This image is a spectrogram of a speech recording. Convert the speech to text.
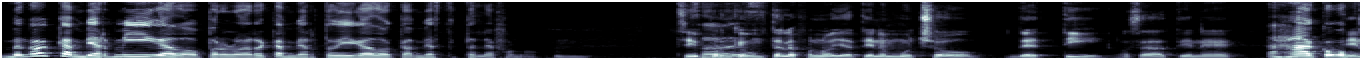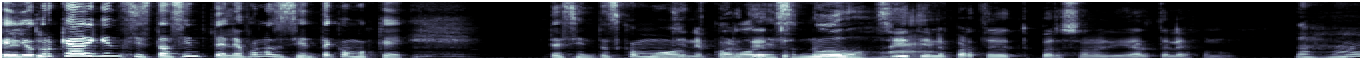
vengo a cambiar mi hígado, pero en lugar de cambiar tu hígado, cambias tu teléfono. Sí, porque un teléfono ya tiene mucho de ti, o sea, tiene... Ajá, como que yo creo que alguien si está sin teléfono se siente como que te sientes como, como desnudo. Sí, tiene parte de tu personalidad el teléfono. Ajá,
